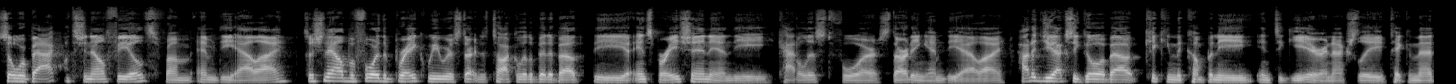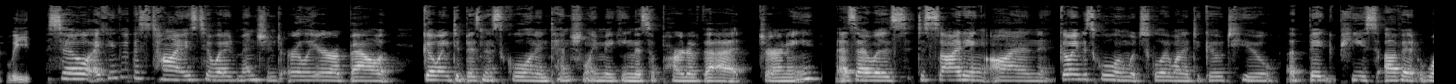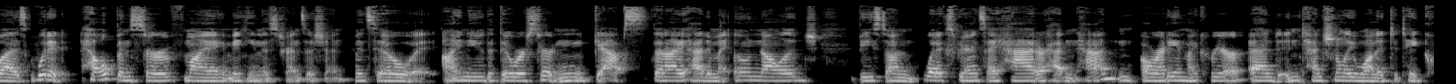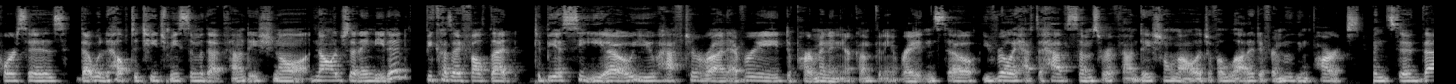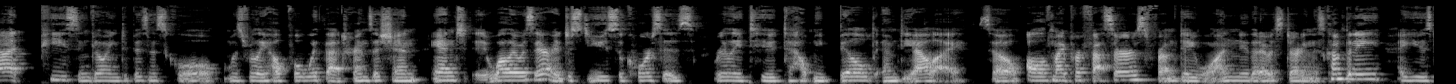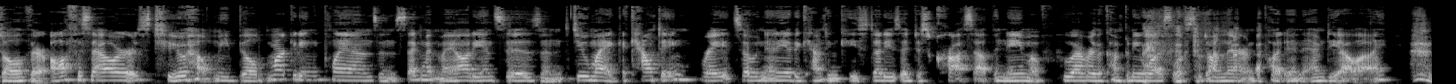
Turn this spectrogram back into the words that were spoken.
So we're back with Chanel Fields from MD Ally. So Chanel, before the break, we were starting to talk a little bit about the inspiration and the catalyst for starting MD Ally. How did you actually go about kicking the company into gear and actually taking that leap? So I think that this ties to what I'd mentioned earlier about going to business school and intentionally making this a part of that journey. As I was deciding on going to school and which school I wanted to go to, a big piece of it was would it help and serve my making this transition? And so I knew that there were certain gaps that I had in my own knowledge based on what experience I had or hadn't had already in my career and intentionally wanted to take courses that would help to teach me some of that foundational knowledge that I needed because I felt that to be a CEO, you have to run every department in your company, right? And so you really have to have some sort of foundational knowledge of a lot of different moving parts. And so that piece in going to business school was really helpful with that transition. And while I was there, I just used the courses really to to help me build MD Ally. So all of my professors from day one knew that I was starting this company. I used all of their office hours to help me build marketing plans and segment my audiences and do my accounting, right? So in any of the accounting case studies, I just cross out the name of whoever the company was listed on there and put in MD Ally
